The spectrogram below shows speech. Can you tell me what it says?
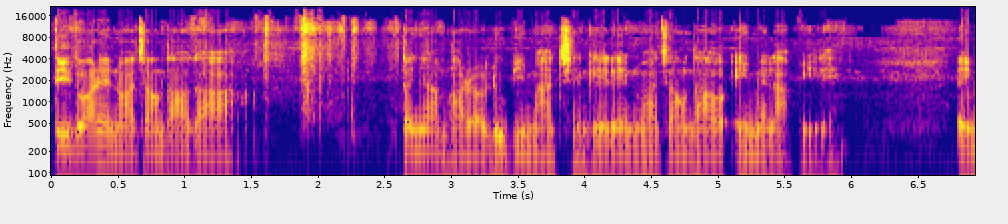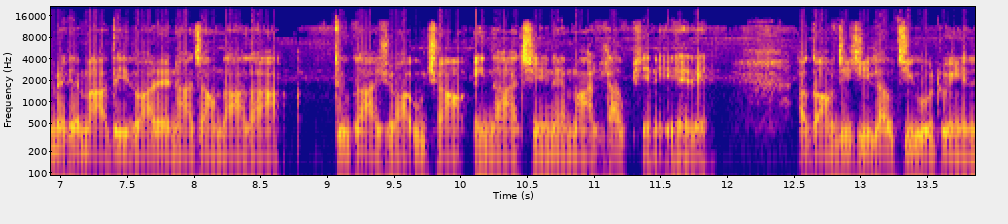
တည်သွားတဲ့နွားကြောင်သားကတညမှာတော့လူပြည်မှာကျင်ခဲ့တဲ့နွားကြောင်သားကိုအိမ်မက်လာပေးတယ်အိမ်မက်ထဲမှာတည်သွားတဲ့နွားကြောင်သားကသူကရွာဦးချောင်းအိမ်သာချင်းထဲမှာလောက်ဖြစ်နေတယ်တဲ့အကောင်ကြီးကြီးလောက်ကြီးကိုတွေ့ရင်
